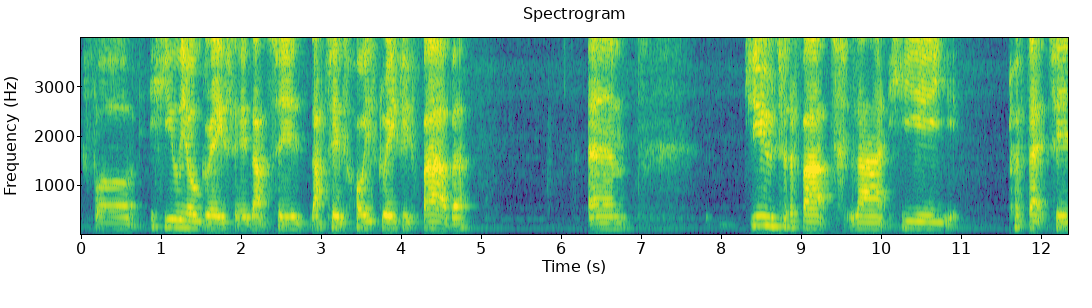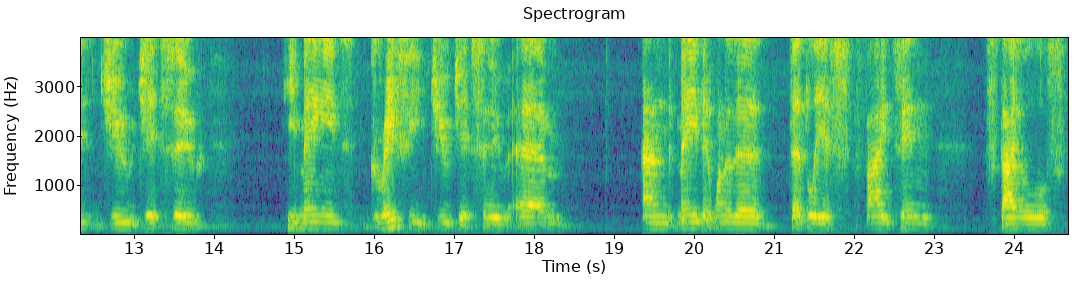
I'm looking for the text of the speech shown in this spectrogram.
for Helio Gracie. That's his that is Royce Gracie's father. Um, due to the fact that he perfected jiu-jitsu, he made Gracie Jiu-Jitsu um, and made it one of the deadliest fighting styles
